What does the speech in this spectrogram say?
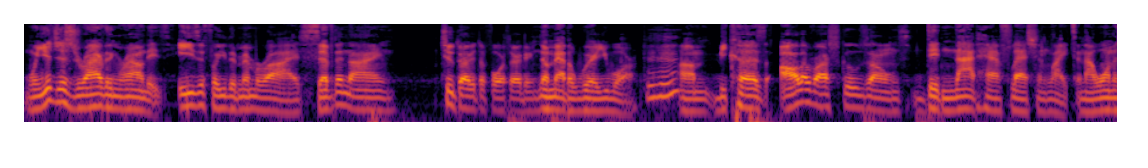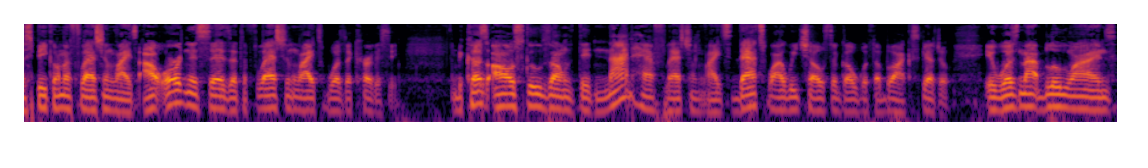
when you're just driving around, it's easy for you to memorize seven to nine, two thirty to four thirty, no matter where you are, um, because all of our school zones did not have flashing lights. And I want to speak on the flashing lights. Our ordinance says that the flashing lights was a courtesy. Because all school zones did not have flashing lights, that's why we chose to go with a block schedule. It was not Blue Line's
